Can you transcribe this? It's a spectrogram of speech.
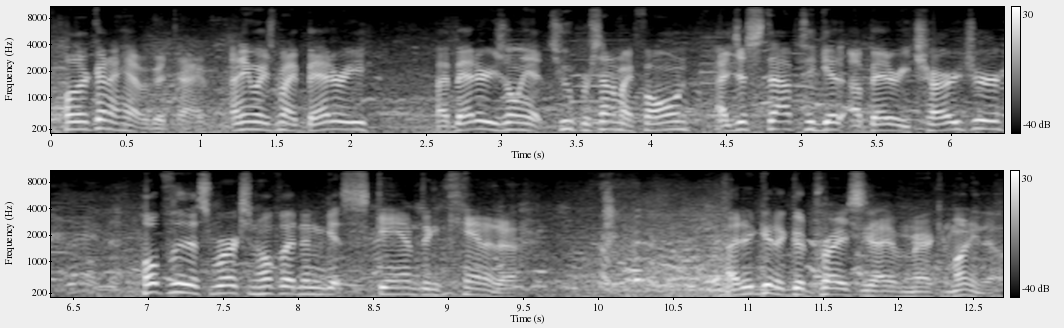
Well, they're gonna have a good time. Anyways, my battery, my battery's only at 2% of my phone. I just stopped to get a battery charger. Hopefully this works and hopefully I didn't get scammed in Canada. I did get a good price because I have American money though.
